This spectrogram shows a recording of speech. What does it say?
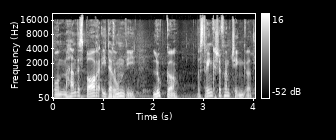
Und wir haben ein paar in der Runde. Luca, was trinkst du von dem Gin gerade?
